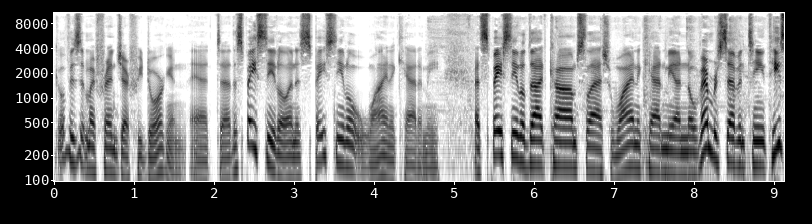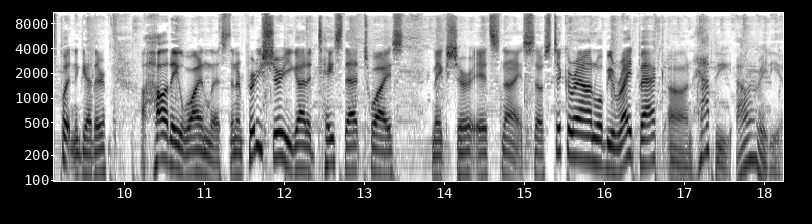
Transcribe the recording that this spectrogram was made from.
go visit my friend Jeffrey Dorgan at uh, the Space Needle and his Space Needle Wine Academy. At spaceneedle.com slash wine academy on November 17th. He's putting together a holiday wine list, and I'm pretty sure you got to taste that twice. Make sure it's nice. So stick around. We'll be right back on Happy Hour Radio.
